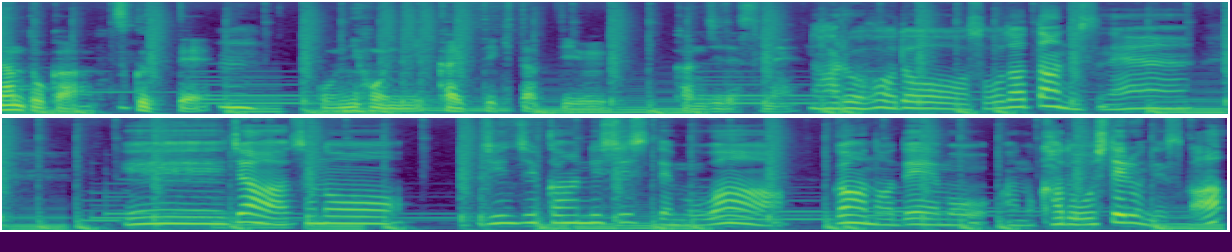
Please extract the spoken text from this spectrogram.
なんとか作って、うん、こう日本に帰ってきたっていう感じですね。なるほど、そうだったんですね。えー、じゃあその人事管理システムはガーナでもあの稼働してるんですか？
